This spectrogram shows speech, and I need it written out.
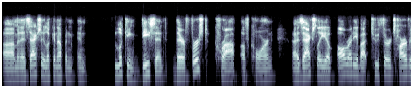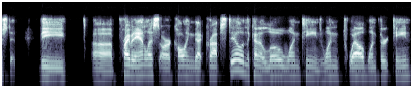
um, and it's actually looking up and, and looking decent. Their first crop of corn is actually already about two thirds harvested. The uh, private analysts are calling that crop still in the kind of low one teens, 112, 113.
